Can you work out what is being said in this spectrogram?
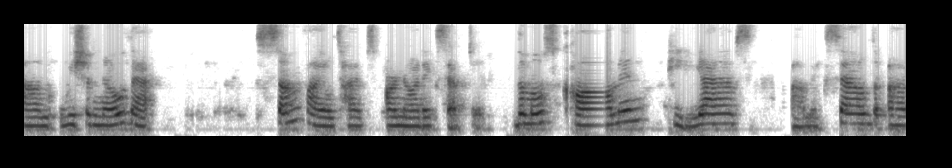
um, we should know that some file types are not accepted. The most common PDFs, um, Excel, uh,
